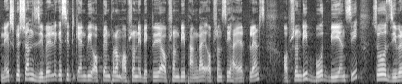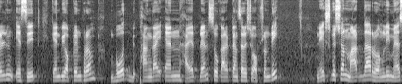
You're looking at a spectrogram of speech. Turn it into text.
Next question gibberellic acid can be obtained from option A bacteria, option B fungi, option C higher plants, option D both B and C. So gibberellic acid can be obtained from both fungi and higher plants. So correct answer is to option D. Next question mark the wrongly match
